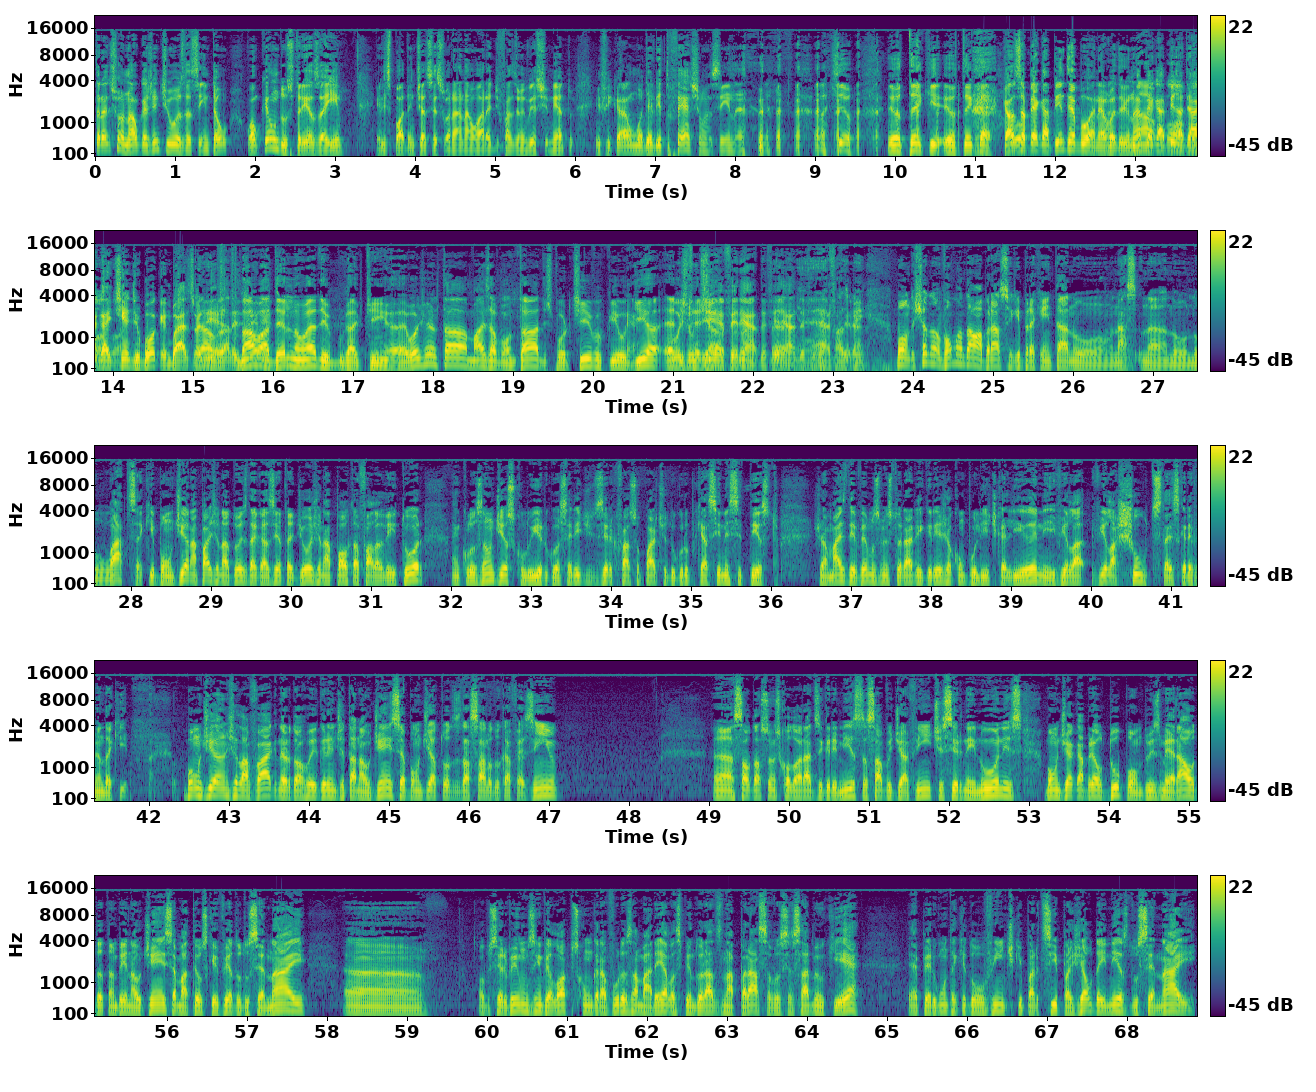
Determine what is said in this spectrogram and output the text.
tradicional que a gente usa, assim. Então, qualquer um dos três aí, eles podem te assessorar na hora de fazer um investimento e ficar um modelito fashion, assim, né? Mas eu, eu tenho que. Eu tenho que Calça pega-pinta é boa, né, Rodrigo? Não, é não é pega-pinta, tem uma boa, gaitinha boa. de boca embaixo não, ali. É não, a dele não é de gaitinha. É, hoje ele está mais à vontade, esportivo, que o é. dia é Hoje de um feriado. dia é feriado, é feriado, é, é feriado. faz feriado. bem. Bom, deixa eu, vamos mandar um abraço aqui para quem está no, na, na, no, no WhatsApp aqui. Bom dia na página 2 da Gazeta de hoje, na pauta Fala Leitor, a inclusão de excluir. Gostaria de dizer que faço parte do grupo que assina esse texto. Jamais devemos misturar igreja com política. Liane Vila, Vila Schultz está escrevendo aqui. Bom dia, Angela Wagner, do Arroio Grande, está na audiência. Bom dia a todos da sala do cafezinho. Uh, saudações colorados e gremistas, salve dia 20, Cirnei Nunes. Bom dia, Gabriel Dupont, do Esmeralda, também na audiência. Matheus Quevedo, do Senai. Uh, observei uns envelopes com gravuras amarelas pendurados na praça. Você sabe o que é? É pergunta aqui do ouvinte que participa, Gelda Inês, do Senai.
